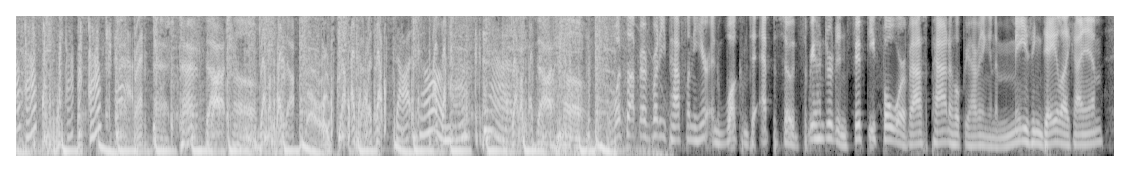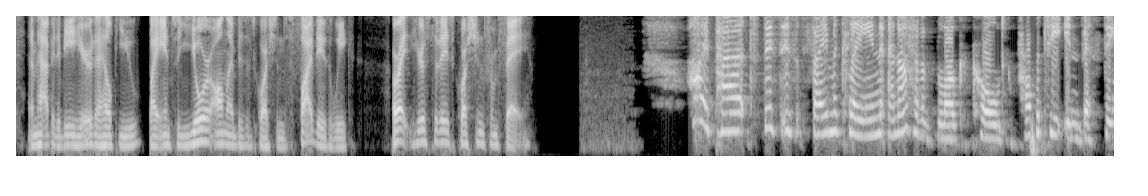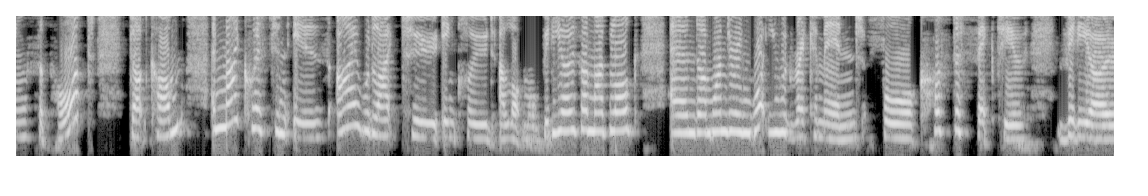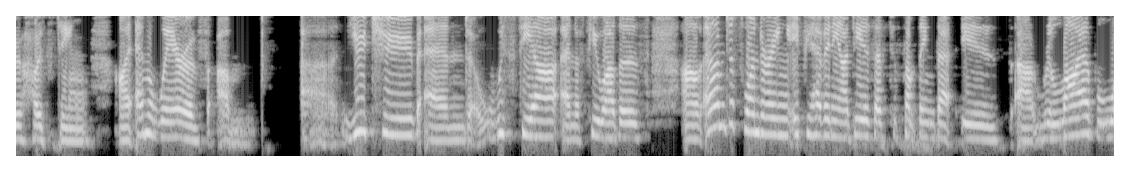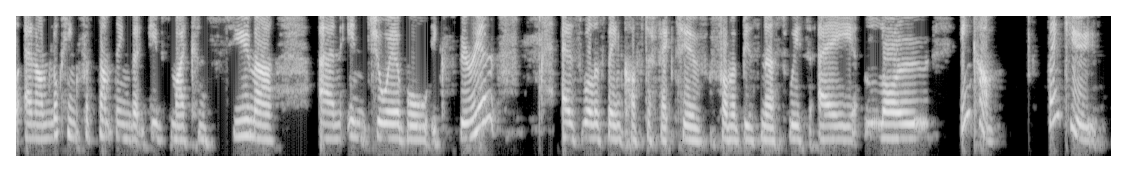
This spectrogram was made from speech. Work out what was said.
Ask, ask, ask Pat. AskPat.com. Dot com. AskPat. What's up, everybody? Pat Flynn here, and welcome to episode 354 of Ask Pat. I hope you're having an amazing day like I am, and I'm happy to be here to help you by answering your online business questions five days a week. All right, here's today's question from Faye. Hi, Pat. This is Faye McLean, and I have a blog called propertyinvestingsupport.com. And my question is I would like to include a lot more videos on my blog, and I'm wondering what you would recommend for cost effective video hosting. I am aware of um, uh, YouTube and Wistia and a few others. Um, and I'm just wondering if you have any ideas as to something that is uh, reliable and I'm looking for something that gives my consumer an enjoyable experience as well as being cost effective from a business with a low income. Thank you.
